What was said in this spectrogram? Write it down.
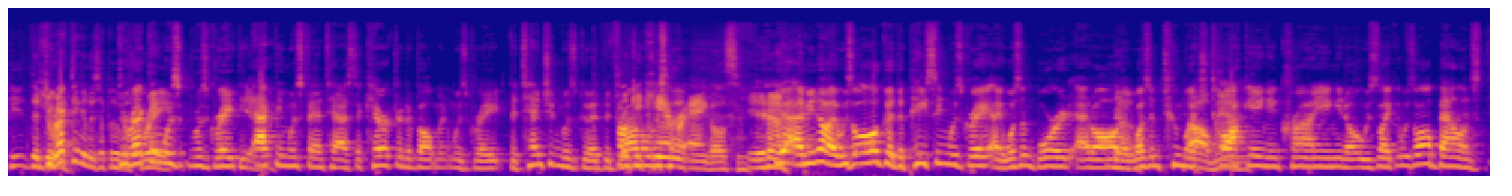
he the he- directing in this episode directing was, was was great the Yeah. acting was fantastic character development was great the tension was good the Funky drama was camera high. angles. Yeah. Yeah, I mean, no, it was all good. The pacing was great. I wasn't bored at all. No. There wasn't too much Oh, man. talking and crying. You know, it was like it was all balanced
